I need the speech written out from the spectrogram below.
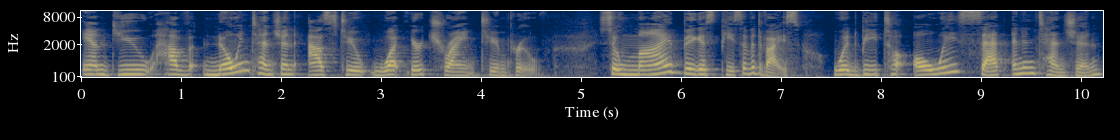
and you have no intention as to what you're trying to improve. So, my biggest piece of advice would be to always set an intention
